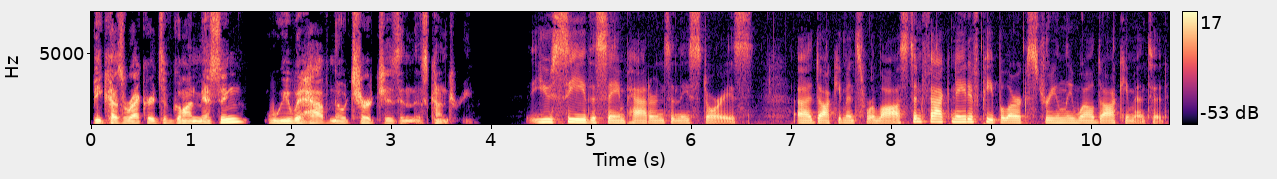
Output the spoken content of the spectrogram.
because records have gone missing, we would have no churches in this country. You see the same patterns in these stories. Uh, documents were lost. In fact, Native people are extremely well documented.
